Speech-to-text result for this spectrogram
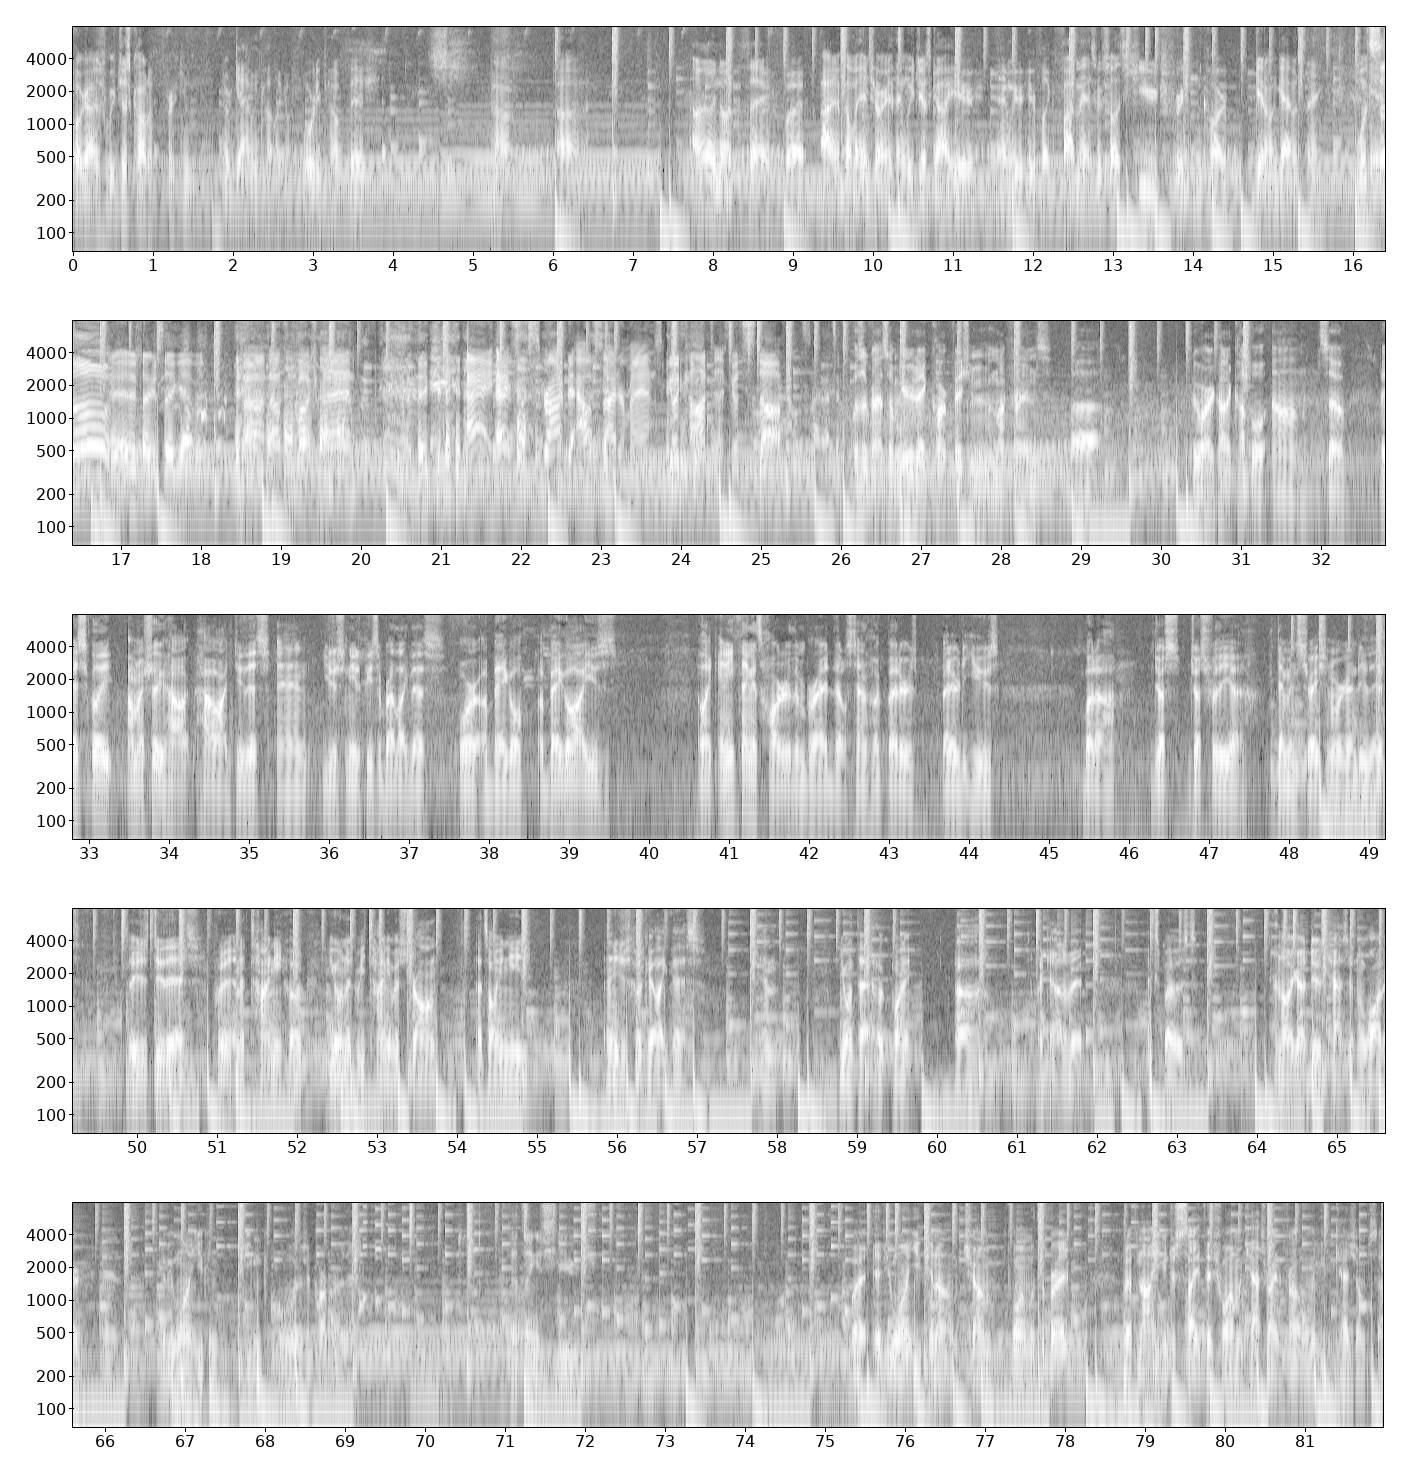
Well, guys, we just caught a freaking, or Gavin caught like a 40 pound fish. No. Uh, I don't really know what to say, but I didn't film an intro or anything. We just got here and we were here for like five minutes. We saw this huge freaking carp get on Gavin's thing. What's Yeah. up? Yeah, anything to say, Gavin? Ah, nothing much, man. hey, hey, subscribe to Outsider, man. It's good content, good stuff. What's up guys? So I'm here today carp fishing with my friends. Uh, we've already caught a couple. Um, so basically I'm gonna show you how, how I do this and you just need a piece of bread like this or a bagel. A bagel I use, like anything that's harder than bread that'll stand the hook better is better to use. But uh, just, just for the uh, demonstration we're gonna do this. So you just do this, put it in a tiny hook. You want it to be tiny but strong. That's all you need and you just hook it like this and you want that hook point uh, like out of it exposed. And all you gotta do is cast it in the water and if you want you can you can oh there's a carp over there. That thing is huge. But if you want you can um, chum for them with the bread. But if not you can just sight fish for them and cast right in front of them and you can catch them so.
